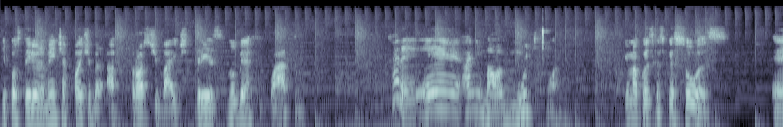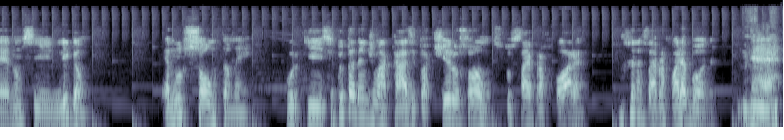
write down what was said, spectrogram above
e posteriormente a, Frostbi- a Frostbite 3 no BF4, cara, é, é animal, é muito foda. E uma coisa que as pessoas é, não se ligam é no som também. Porque se tu tá dentro de uma casa e tu atira o som, se tu sai pra fora, sai pra fora é boa, né? É.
